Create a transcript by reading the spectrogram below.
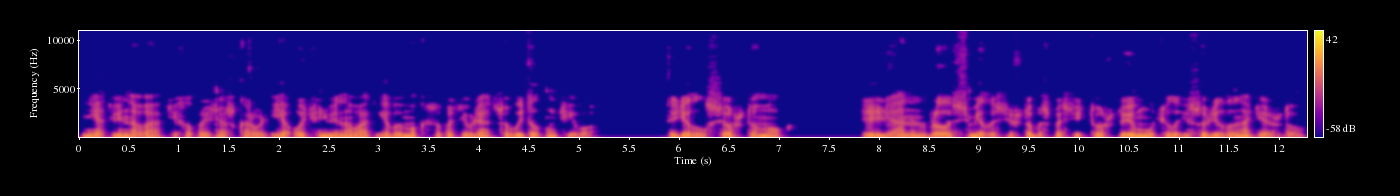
«Нет, виноват», — тихо произнес король. «Я очень виноват. Я бы мог сопротивляться, вытолкнуть его. Ты делал все, что мог». Лилиана набралась смелости, чтобы спасти то, что ее мучило и сулило надежду.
